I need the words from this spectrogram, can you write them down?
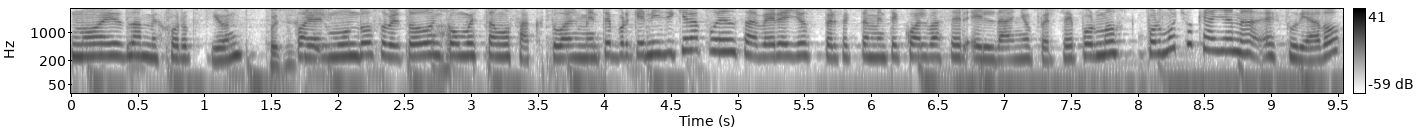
no es la mejor opción pues para el mundo, sobre todo en cómo estamos actualmente, porque ni siquiera pueden saber ellos perfectamente cuál va a ser el daño per se. Por, por mucho que hayan estudiado,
